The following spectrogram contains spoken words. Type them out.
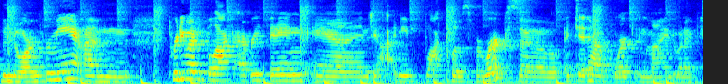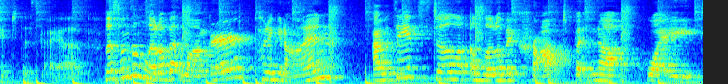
the norm for me. I'm pretty much black everything, and yeah, I need black clothes for work, so I did have work in mind when I picked this guy up. This one's a little bit longer, putting it on. I would say it's still a little bit cropped, but not quite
